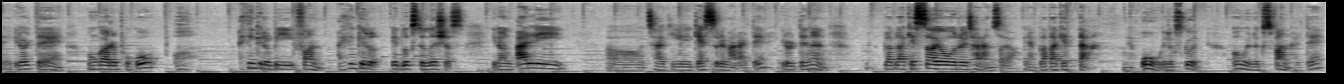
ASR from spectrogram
네, 이럴 때 뭔가를 보고, oh, I think it'll be fun. I think it'll, it looks delicious. 이런 빨리 어, 자기의 guess를 말할 때 이럴 때는 블라블라 겠어요를 잘 안 써요. 그냥 블라블라 겠다. 그냥 oh, it looks good. Oh, it looks fun 할 때,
